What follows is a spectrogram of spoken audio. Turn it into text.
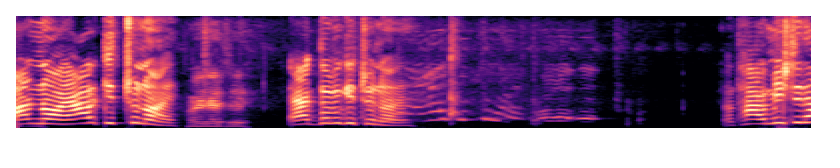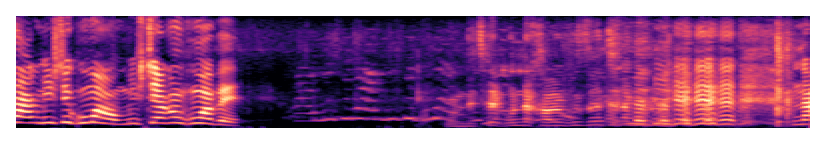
আর নয় আর কিচ্ছু নয়। হয়ে গেছে। একদমই কিচ্ছু নয়। থাক মিষ্টি থাক মিষ্টি ঘুমাও মিষ্টি এখন ঘুমাবে। না। না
